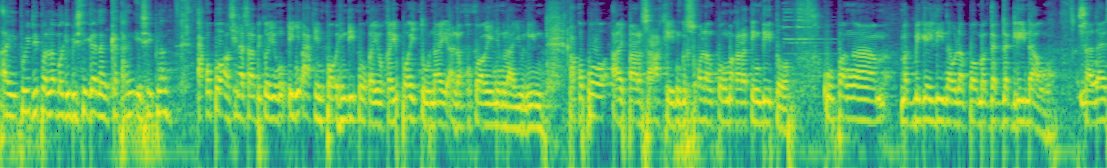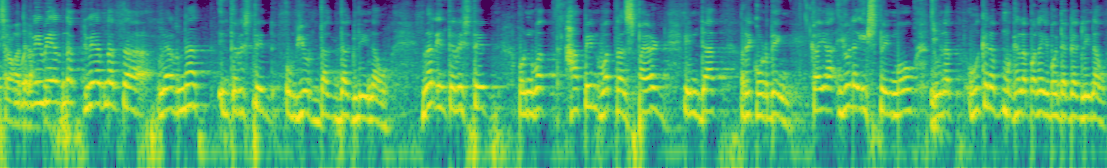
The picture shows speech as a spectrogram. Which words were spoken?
ay pwede pala mag-ibisigan ng katang-isip lang? ako po ang sinasabi ko, yung inyong akin po, hindi po kayo. Kayo po ay tunay. Alam ko po ang inyong layunin. Ako po ay para sa akin, gusto ko lang pong makarating dito upang ah, magbigay linaw lang po, magdagdag linaw sa dahil sa mga dala we, we are not we are not uh, we are not interested of your dagdag linaw. We are interested on what happened, what transpired in that recording. Kaya yun ang explain mo. Do not, huwag ka na maghanap pa ng ibang dagdag linaw.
